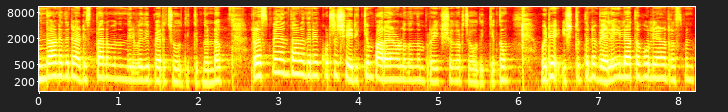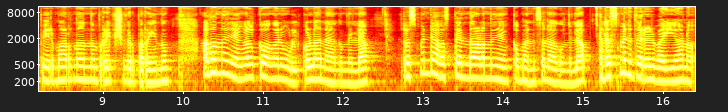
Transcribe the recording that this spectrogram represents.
എന്താണ് ഇതിന്റെ അടിസ്ഥാനമെന്ന് നിരവധി പേർ ചോദിക്കുന്നുണ്ട്. റസ്മിൻ എന്താണ് ഇതിനെക്കുറിച്ച് ശരിക്കും പറയാനുള്ളതെന്നും പ്രേക്ഷകർ ചോദിക്കുന്നു. ഒരു ഇഷ്ടത്തിന് വിലയില്ലാത്ത പോലെയാണ് റസ്മിൻ പെരുമാറുന്നതെന്നും പ്രേക്ഷകർ പറയുന്നു. അതൊന്നും ഞങ്ങൾക്കും അങ്ങനെ ഉൾക്കൊള്ളാനാകുന്നില്ല. റസ്മിന്റെ അവസ്ഥ എന്താണെന്ന് ഞങ്ങൾക്ക് മനസ്സിലാകുന്നില്ല. റസ്മിൻ ഇത്തരം വയ്യാണോ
